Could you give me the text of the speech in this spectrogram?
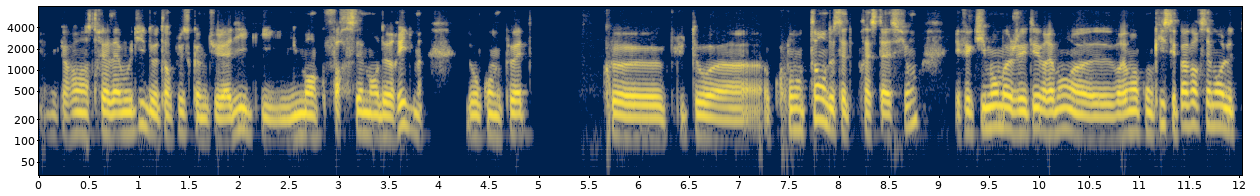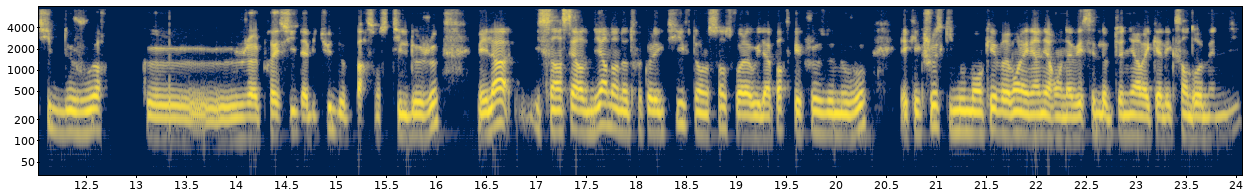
Une performance très aboutie, d'autant plus, comme tu l'as dit, qu'il manque forcément de rythme. Donc on ne peut être que plutôt euh, content de cette prestation. Effectivement, moi j'ai été vraiment, euh, vraiment conquis. C'est pas forcément le type de joueur que j'apprécie d'habitude par son style de jeu. Mais là, il s'insère bien dans notre collectif, dans le sens voilà, où il apporte quelque chose de nouveau et quelque chose qui nous manquait vraiment l'année dernière. On avait essayé de l'obtenir avec Alexandre Mendy.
